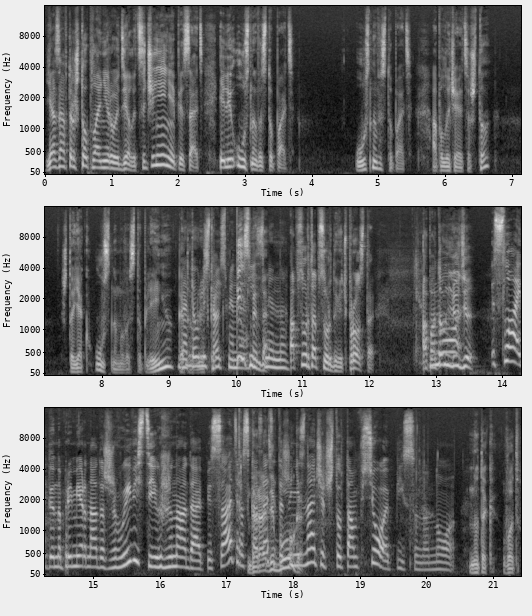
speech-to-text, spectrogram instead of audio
Я завтра что планирую делать? Сочинение писать или устно выступать? Устно выступать. А получается что? Что я к устному выступлению Готовлюсь готовлюсь как? письменно. Письменно. Абсурд Абсурдович, просто. А потом Но люди... Слайды, например, надо же вывести, их же надо описать, рассказать. ради это же бога. не значит, что там все описано, но... Ну так вот,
